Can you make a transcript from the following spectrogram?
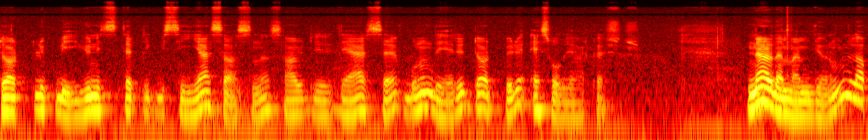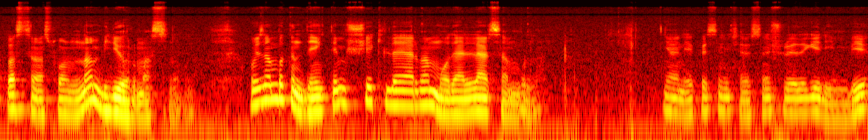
dörtlük bir unit step'lik bir sinyalse aslında sabit bir değerse bunun değeri 4 bölü s oluyor arkadaşlar. Nereden ben biliyorum bunu? Laplace transformundan biliyorum aslında bunu. O yüzden bakın denklemi şu şekilde eğer ben modellersem burada. Yani fs'in içerisine şuraya da geleyim bir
